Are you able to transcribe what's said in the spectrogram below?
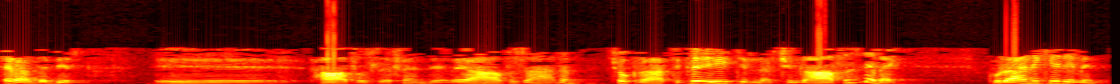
herhalde bir e, hafız efendi veya hafıza hanım çok rahatlıkla eğitirler. Çünkü hafız demek Kur'an-ı Kerim'in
